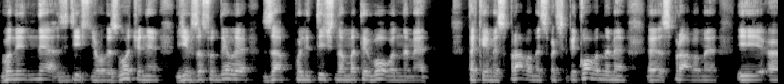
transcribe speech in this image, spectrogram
вони не здійснювали злочини, їх засудили за політично мотивованими такими справами, сфальсифікованими е, справами, і е,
